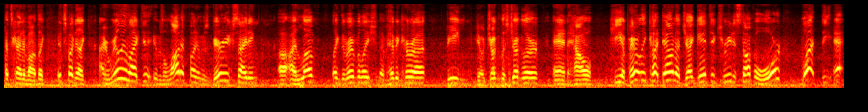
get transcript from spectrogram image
that's kind of odd. Like, it's funny. Like, I really liked it. It was a lot of fun. It was very exciting. Uh, I love, like, the revelation of Hebikura being, you know, Jugless Juggler and how he apparently cut down a gigantic tree to stop a war. What the,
